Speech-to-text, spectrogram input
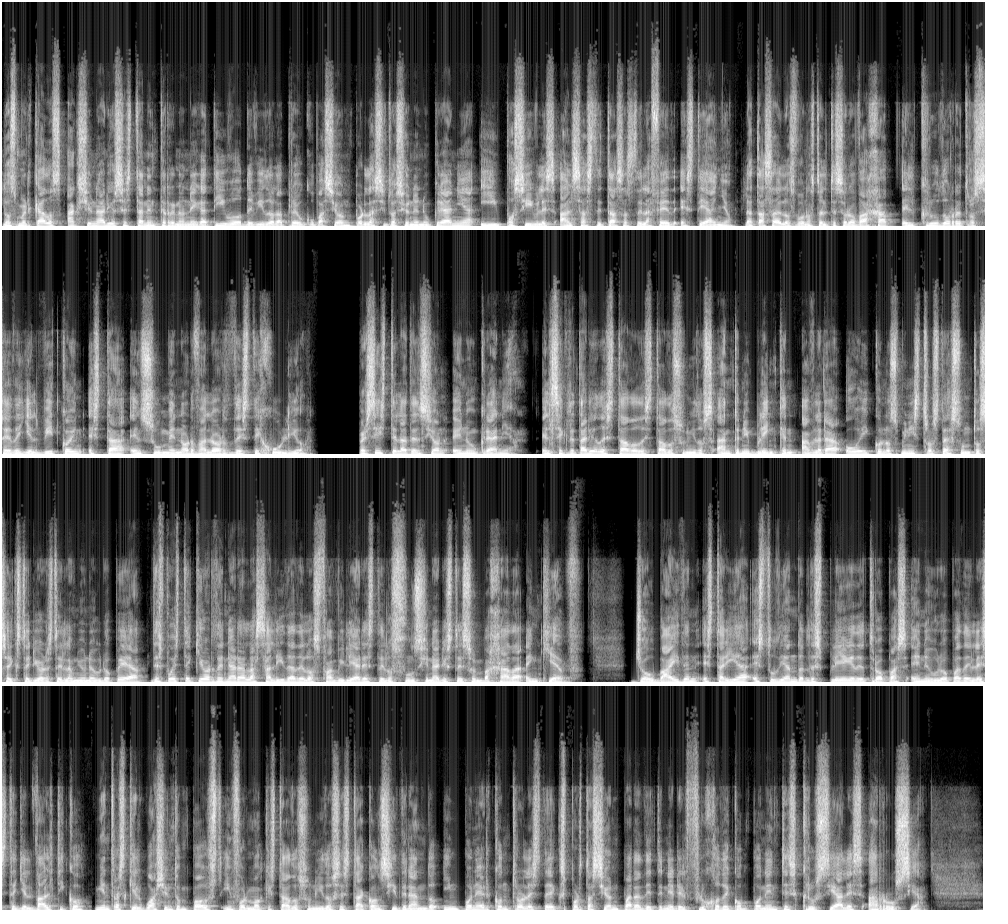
Los mercados accionarios están en terreno negativo debido a la preocupación por la situación en Ucrania y posibles alzas de tasas de la Fed este año. La tasa de los bonos del Tesoro baja, el crudo retrocede y el Bitcoin está en su menor valor desde julio. Persiste la tensión en Ucrania. El secretario de Estado de Estados Unidos, Anthony Blinken, hablará hoy con los ministros de Asuntos Exteriores de la Unión Europea después de que ordenara la salida de los familiares de los funcionarios de su embajada en Kiev. Joe Biden estaría estudiando el despliegue de tropas en Europa del Este y el Báltico, mientras que el Washington Post informó que Estados Unidos está considerando imponer controles de exportación para detener el flujo de componentes cruciales a Rusia.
